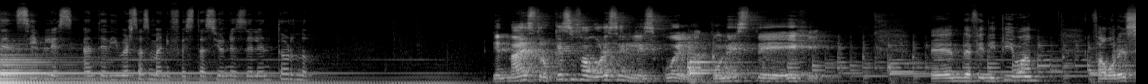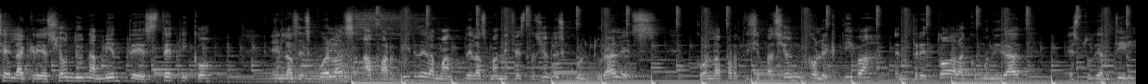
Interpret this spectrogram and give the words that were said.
sensibles ante diversas manifestaciones del entorno. Bien, maestro, ¿qué se favorece en la escuela con este eje? En definitiva, favorece la creación de un ambiente estético en las escuelas a partir de, la ma- de las manifestaciones culturales, con la participación colectiva entre toda la comunidad estudiantil.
